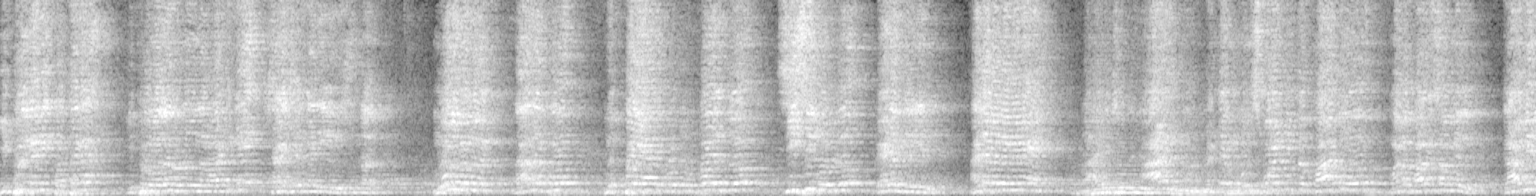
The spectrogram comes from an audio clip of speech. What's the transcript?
ఇప్పుడు కానీ కొత్తగా ఇప్పుడు వల్ల రెండు వందల వాటికి శాంక్షన్ కానీ ఇస్తున్నారు మూడు వందల దాదాపు ముప్పై ఆరు కోట్ల రూపాయలతో సీసీ రోడ్లు వేయడం జరిగింది. అదేవిధంగానే అంటే మున్సిపాలిటీతో పాటు మన భాగస్వామ్యులు గ్రామీణ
